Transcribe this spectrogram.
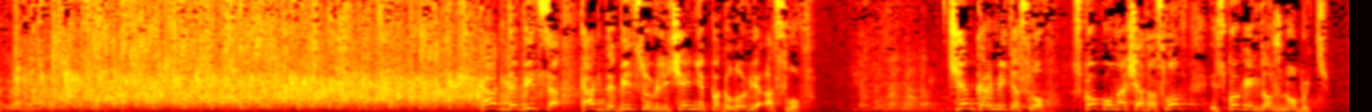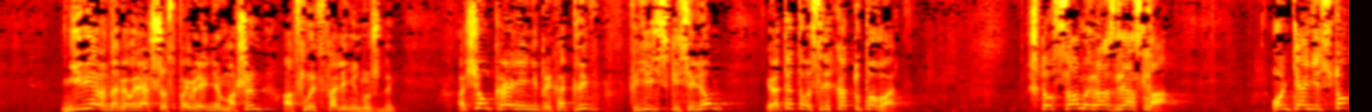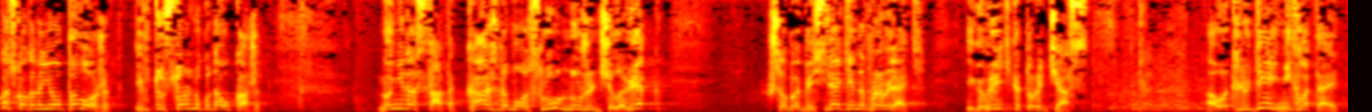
Как добиться, как добиться увеличения поголовья ослов? Чем кормить ослов? Сколько у нас сейчас ослов и сколько их должно быть? Неверно говорят, что с появлением машин ослы стали не нужны. Осел крайне неприхотлив, физически силен и от этого слегка туповат. Что в самый раз для осла. Он тянет столько, сколько на него положит, и в ту сторону, куда укажет. Но недостаток. Каждому ослу нужен человек, чтобы объяснять и направлять, и говорить, который час. А вот людей не хватает.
